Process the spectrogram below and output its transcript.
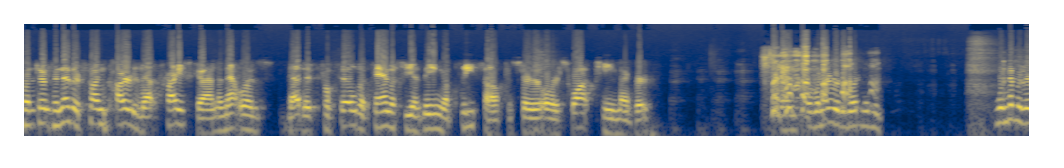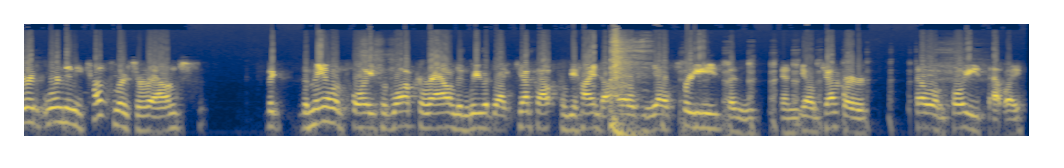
But there's another fun part of that price gun, and that was that it fulfilled the fantasy of being a police officer or a SWAT team member. And so whenever there whenever there weren't any customers around, the, the male employees would walk around and we would like jump out from behind the aisles and yell freeze and, and you know jump our fellow employees that way.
